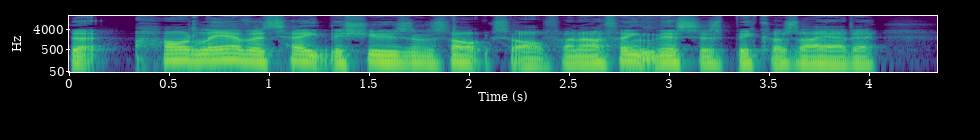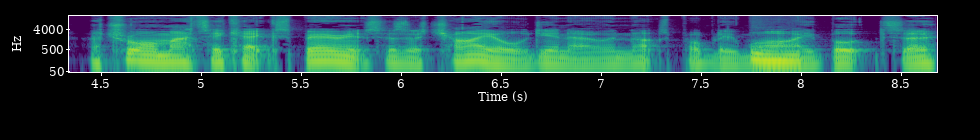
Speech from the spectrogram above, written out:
that hardly ever take the shoes and socks off, and I think this is because I had a, a traumatic experience as a child, you know, and that's probably why. But uh,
